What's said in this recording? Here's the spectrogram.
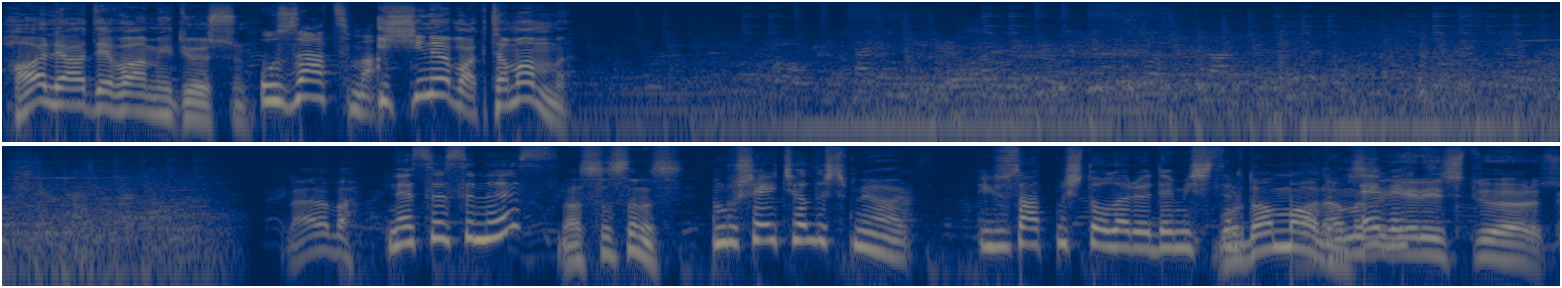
Hala devam ediyorsun. Uzatma. İşine bak tamam mı? Merhaba. Nasılsınız? Nasılsınız? Bu şey çalışmıyor. 160 dolar ödemiştim. Buradan mı aldınız? Paramızı Evet. geri istiyoruz.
